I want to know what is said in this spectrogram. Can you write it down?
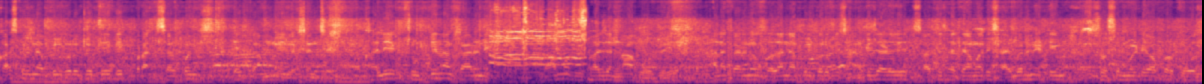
ખાસ કરીને અપીલ કરું છું કે એક પ્રા- સરપંચ એક ગામનું ઇલેક્શન છે. ખાલી એક ચૂંટણીના કારણે ગામમાં વિભાજન ના હોવું જોઈએ. આના કારણે હું બધાને અપીલ કરું કે શાંતિ જાળવીએ. સાથે સાથે અમારી સાયબરની team social media close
